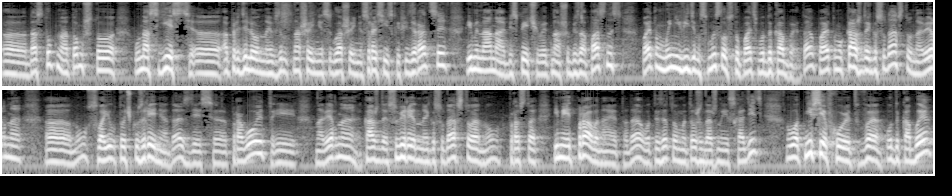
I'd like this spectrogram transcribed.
э, доступно, о том, что у нас есть э, определенные взаимоотношения и соглашения с Российской Федерацией, именно она обеспечивает нашу безопасность, Поэтому мы не видим смысла вступать в ОДКБ. Да? Поэтому каждое государство, наверное, э, ну, свою точку зрения да, здесь э, проводит. И, наверное, каждое суверенное государство ну, просто имеет право на это. Да? Вот из этого мы тоже должны исходить. Вот, не все входят в ОДКБ.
